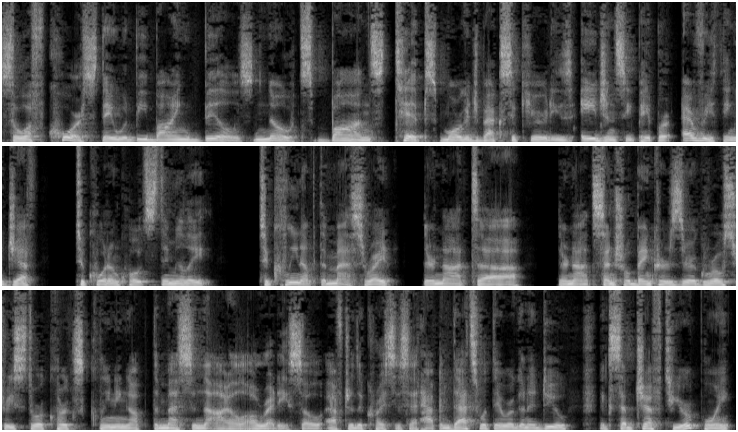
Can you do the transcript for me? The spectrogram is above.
so, of course, they would be buying bills, notes, bonds, tips, mortgage backed securities, agency paper, everything, Jeff, to quote unquote stimulate, to clean up the mess, right? They're not, uh, they're not central bankers. They're grocery store clerks cleaning up the mess in the aisle already. So after the crisis had happened, that's what they were going to do. Except Jeff, to your point,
